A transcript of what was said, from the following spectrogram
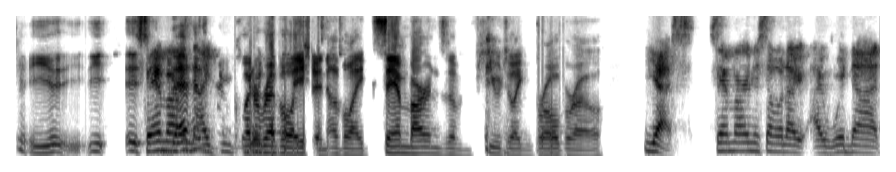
You, you, it, Sam Martin, that has I been quite a revelation of like Sam Martin's a huge like bro bro. Yes, Sam Martin is someone I, I would not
